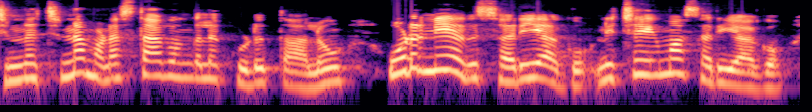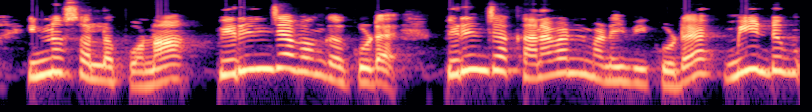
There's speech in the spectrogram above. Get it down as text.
சின்ன சின்ன மனஸ்தாபங்களை கொடுத்தாலும் உடனே அது சரியாகும். நிச்சயமா சரியாகும். இன்னும் சொல்ல போனா பிரிஞ்சவங்க கூட பிரிஞ்ச கணவன் மனைவி கூட மீண்டும்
